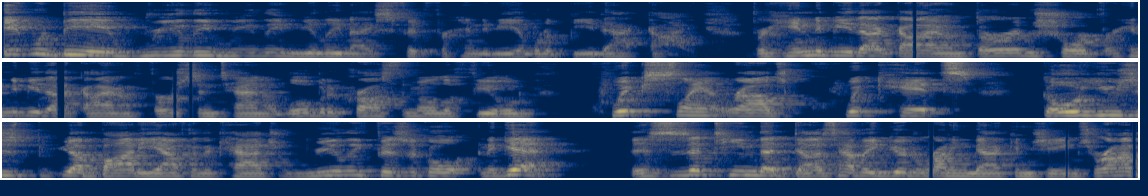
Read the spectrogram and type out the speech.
It would be a really, really, really nice fit for him to be able to be that guy. For him to be that guy on third and short, for him to be that guy on first and 10, a little bit across the middle of the field, quick slant routes, quick hits, go use his body after the catch, really physical. And again, this is a team that does have a good running back in James Robinson,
